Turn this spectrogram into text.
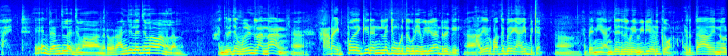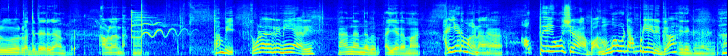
ரைட் ஏன் ரெண்டு லட்சமா வாங்குற? ஒரு அஞ்சு லட்சமா வாங்கலாமே. அஞ்சு லட்சம் வேண்டலாம் தான். ஆனால் இப்போதைக்கு ரெண்டு லட்சம் கொடுத்தக்கூடிய வீடியோ தான் இருக்கு. அதே ஒரு பத்து பேருக்கு அனுப்பிட்டேன். ஆ. இப்போ நீ அஞ்சு லட்சத்துக்குரிய வீடியோ எடுக்க வேணும். எடுத்தா அது இன்னொரு ஒரு பத்து பேருக்கு அனுப்பு. அவ்வளோதான் தான் தம்பி இவ்வளோ கேட்குற நீ யாரு? நான் தான் அந்த ஐயாட மகனா. ஆ. அப்பயே யோசிச்சிடாப்பா அந்த முகம் விட்டு அப்படியே இருக்கா? ஆ.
